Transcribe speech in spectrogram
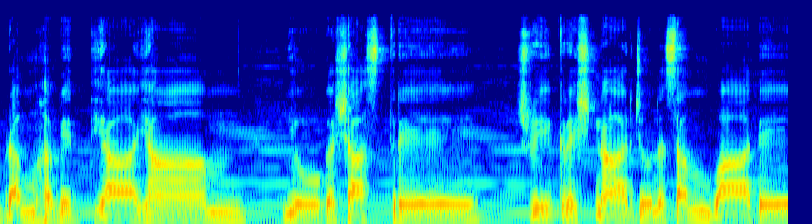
ब्रह्मविद्यायां योगशास्त्रे श्रीकृष्णार्जुनसंवादे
